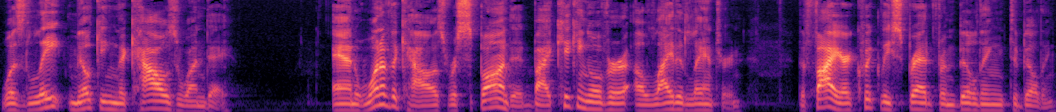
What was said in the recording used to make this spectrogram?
was late milking the cows one day. And one of the cows responded by kicking over a lighted lantern. The fire quickly spread from building to building.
